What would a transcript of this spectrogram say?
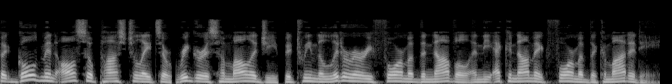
But Goldmann also postulates a rigorous homology between the literary form of the novel and the economic form of the commodity.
